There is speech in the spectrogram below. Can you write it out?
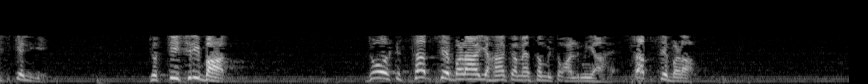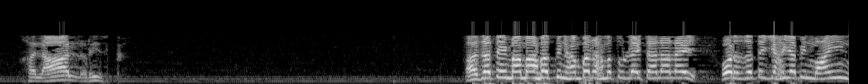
اس کے لیے جو تیسری بات جو سب سے بڑا یہاں کا میں سمجھتا ہوں المیہ ہے سب سے بڑا حلال رزق حضرت امام احمد بن حمبر رحمت اللہ تعالی علیہ اور حضرت یحییٰ بن معین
